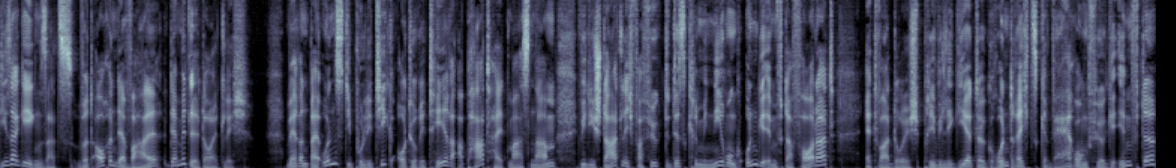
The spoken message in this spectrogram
Dieser Gegensatz wird auch in der Wahl der Mittel deutlich. Während bei uns die Politik autoritäre Apartheid-Maßnahmen wie die staatlich verfügte Diskriminierung ungeimpfter fordert, etwa durch privilegierte Grundrechtsgewährung für Geimpfte,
